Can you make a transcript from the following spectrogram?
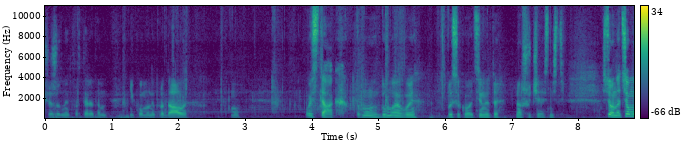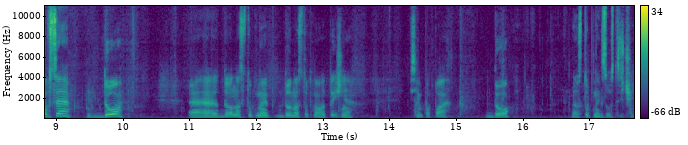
Ще жодної квартири там нікому не продали. Тому ось так. Тому думаю, ви високо оціните нашу чесність. Все, на цьому все. До, е, до, наступної, до наступного тижня. Всім па-па. До наступних зустрічей.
